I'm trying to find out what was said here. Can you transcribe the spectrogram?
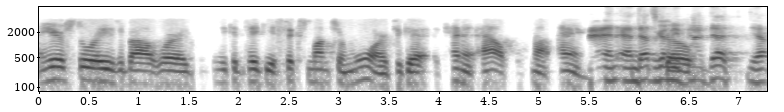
i hear stories about where it could take you six months or more to get a tenant out that's not paying. And and that's going to so, be bad debt. Yeah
